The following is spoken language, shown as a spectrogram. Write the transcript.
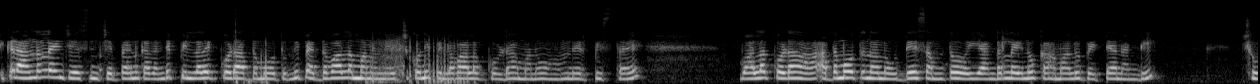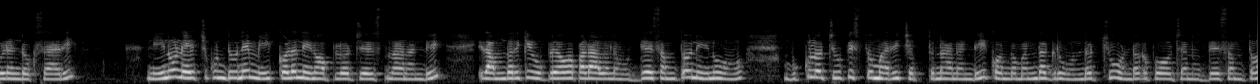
ఇక్కడ అండర్లైన్ చేసి చెప్పాను కదండి పిల్లలకి కూడా అర్థమవుతుంది. పెద్దవాళ్ళం మనం నేర్చుకొని పిల్లవాళ్ళకు కూడా మనం నేర్పిస్తాయి. వాళ్ళకు కూడా అర్థమవుతుందన్న ఉద్దేశంతో ఈ అండర్లైను కామాలు పెట్టానండి. చూడండి ఒకసారి. నేను నేర్చుకుంటూనే మీకు కూడా నేను అప్లోడ్ చేస్తున్నానండి. ఇది అందరికీ ఉపయోగపడాలన్న ఉద్దేశంతో నేను బుక్లో చూపిస్తూ మరీ చెప్తున్నానండి. కొంతమంది దగ్గర ఉండొచ్చు ఉండకపోవచ్చు అనే ఉద్దేశంతో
